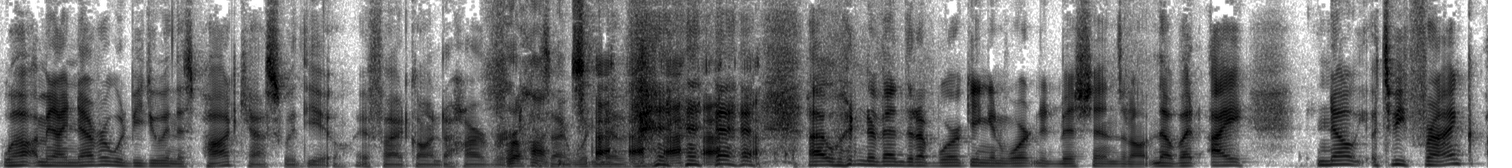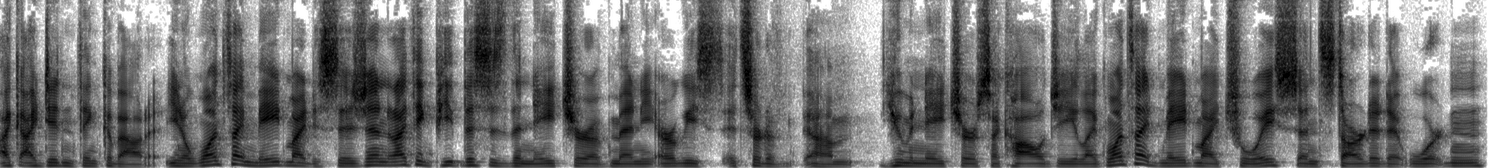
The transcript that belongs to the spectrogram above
Well, I mean, I never would be doing this podcast with you if I had gone to Harvard because right. I wouldn't have I wouldn't have ended up working in Wharton admissions and all. No, but I no, to be frank, like I didn't think about it. You know, once I made my decision, and I think this is the nature of many, or at least it's sort of um, human nature, psychology. Like once I'd made my choice and started at Wharton,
